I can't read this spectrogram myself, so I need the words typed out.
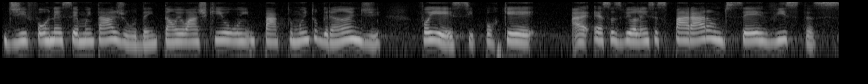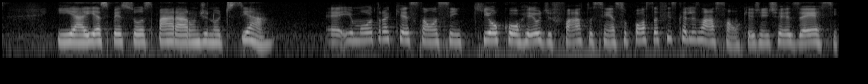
de fornecer muita ajuda. Então, eu acho que o impacto muito grande foi esse, porque essas violências pararam de ser vistas e aí as pessoas pararam de noticiar. É, e uma outra questão assim que ocorreu de fato assim, a suposta fiscalização que a gente exerce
